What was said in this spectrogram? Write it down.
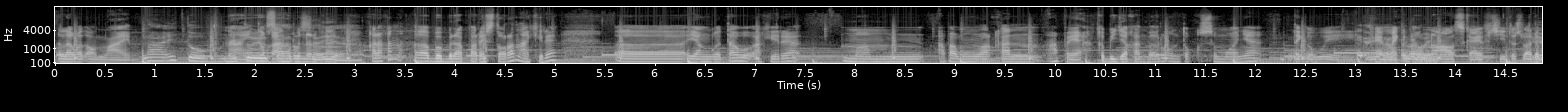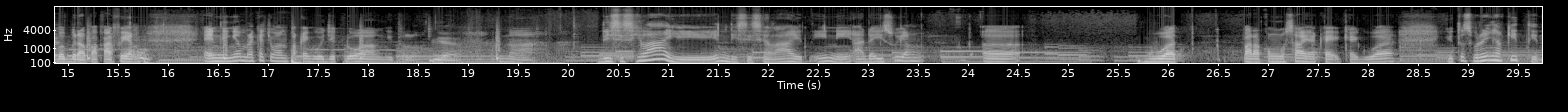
lewat online? Nah itu, Nah, itu, itu yang kan, seharusnya bener kan? iya. Karena kan eh, beberapa restoran akhirnya eh, yang gue tahu akhirnya mem- apa mengeluarkan apa ya kebijakan baru untuk semuanya take away Iya, kayak McDonald's, KFC terus ada Iya. beberapa cafe yang endingnya mereka cuma pakai Gojek doang gitu loh. Iya. Nah di sisi lain, di sisi lain ini ada isu yang eh, buat para pengusaha ya kayak kayak gue itu sebenarnya nyakitin.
